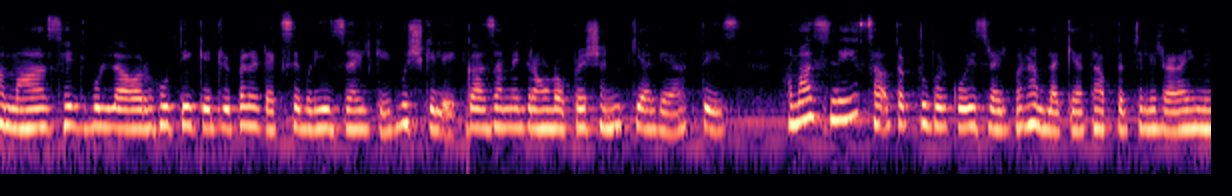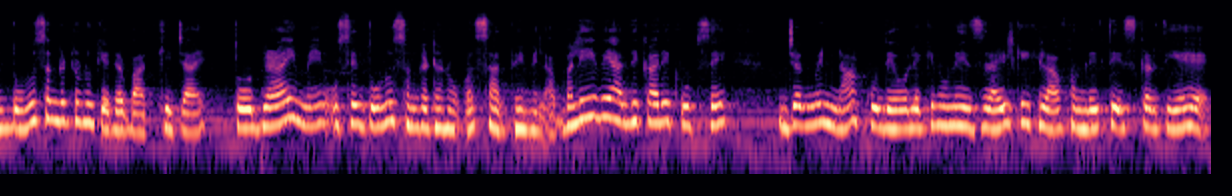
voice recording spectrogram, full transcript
हमास, हिजबुल्ला और हुती के ट्रिपल अटैक से बड़ी इसराइल की मुश्किलें। गाजा में ग्राउंड ऑपरेशन किया गया तेज। हमास ने 7 अक्टूबर को इसराइल पर हमला किया था। अब तक चली लड़ाई में दोनों संगठनों की अगर बात की जाए तो लड़ाई में उसे दोनों संगठनों का साथ भी मिला। भले ही वे आधिकारिक रूप से जंग में ना कूदे हो, लेकिन उन्हें इसराइल के खिलाफ हमले तेज कर दिए हैं।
